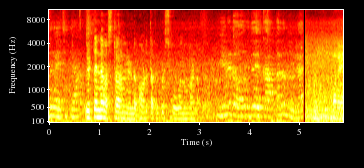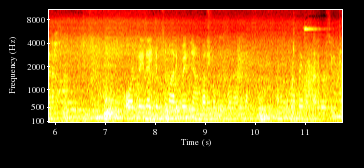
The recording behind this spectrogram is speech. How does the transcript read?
ഇവിടെ തന്നെ റെസ്റ്റോറന്റ് ഉണ്ട്. അവിടെ തപ്പിപ്പിടിച്ച് പോകുന്നു വേണ്ട. പറയണം. ഓർഡർ ചെയ്ത ഐറ്റംസ് മാറിപ്പോയി ഞാൻ പറയുമ്പോൾ കൊടുക്കുന്നില്ല എനിക്ക് മാത്രമേ മസാല ദോശ കിട്ടി.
